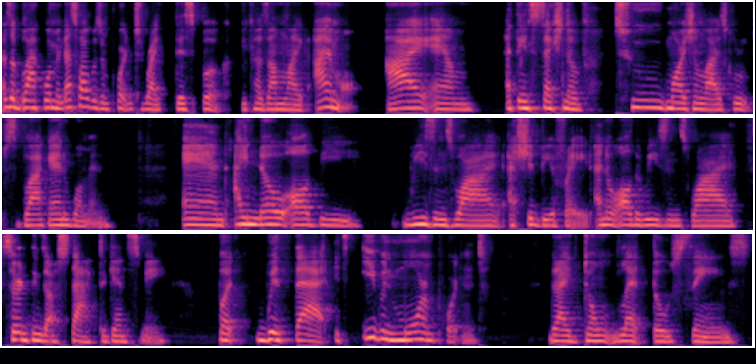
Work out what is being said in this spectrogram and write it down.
as a black woman, that's why it was important to write this book because I'm like I'm I am at the intersection of two marginalized groups, black and woman, and I know all the reasons why I should be afraid. I know all the reasons why certain things are stacked against me. But with that, it's even more important that I don't let those things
